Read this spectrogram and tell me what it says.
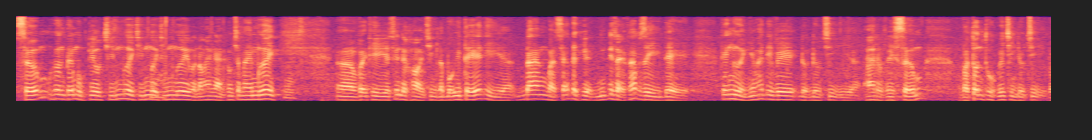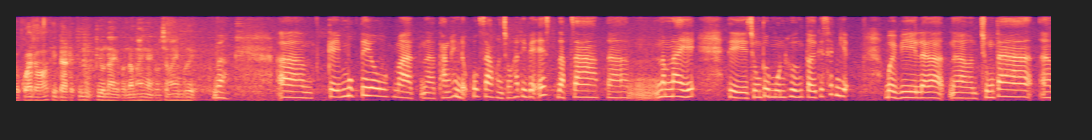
sớm hướng tới mục tiêu 90 90 vâng. 90 vào năm 2020. Vâng. À, vậy thì xin được hỏi chị là Bộ Y tế thì đang và sẽ thực hiện những cái giải pháp gì để cái người nhiễm HIV được điều trị ARV sớm và tuân thủ quy trình điều trị và qua đó thì đạt được cái mục tiêu này vào năm 2020. Vâng. À, cái mục tiêu mà ờ, tháng hành động quốc gia phòng chống HIV/AIDS đặt ra à, năm nay ấy, thì chúng tôi muốn hướng tới cái xét nghiệm bởi vì là à, chúng ta à,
